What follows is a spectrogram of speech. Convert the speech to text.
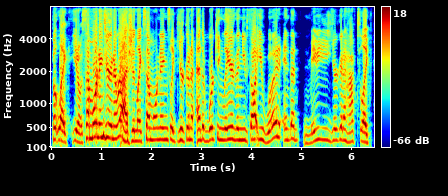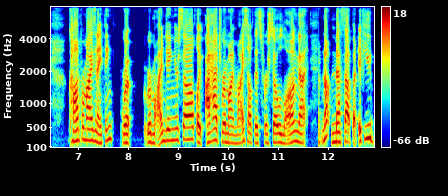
But like, you know, some mornings you're in a rush and like some mornings like you're gonna end up working later than you thought you would, and then maybe you're gonna have to like compromise. And I think re- reminding yourself, like I had to remind myself this for so long that not mess up, but if you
